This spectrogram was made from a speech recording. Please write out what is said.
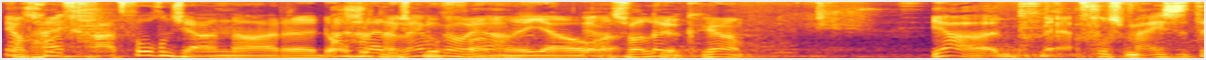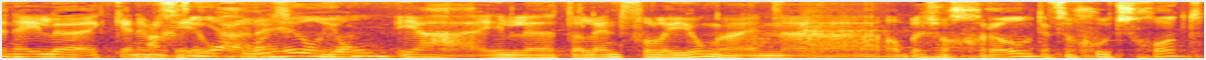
Want goed. hij gaat volgend jaar naar de opleidingsploeg van ja. jou. Ja, dat is wel leuk, ja. Ja, volgens mij is het een hele... Ik ken hem niet 18 heel jaar, goed. hè, heel jong. Ja, een hele talentvolle jongen. En uh, al best wel groot, heeft een goed schot.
